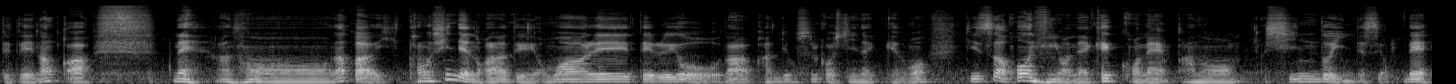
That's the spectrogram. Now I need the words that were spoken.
てて、なんか、ね、あのなんか、楽しんでんのかなっていうふうに思われてるような感じもするかもしれないけども、実は本人はね、結構ね、あのしんどいんですよ。で、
